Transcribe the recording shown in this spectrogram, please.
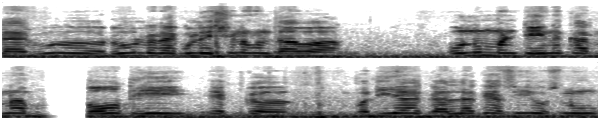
ਰੈਗੂ- ਰੂਲ ਰੈਗੂਲੇਸ਼ਨ ਹੁੰਦਾ ਵਾ, ਉਹਨੂੰ ਮੇਨਟੇਨ ਕਰਨਾ ਬਹੁਤ ਹੀ ਇੱਕ ਵਧੀਆ ਗੱਲ ਆ ਕਿ ਅਸੀਂ ਉਸ ਨੂੰ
